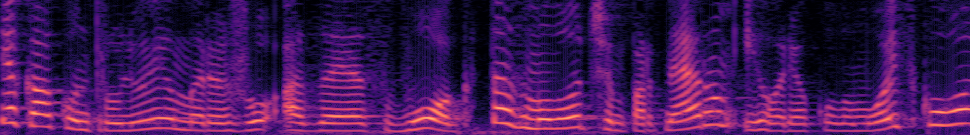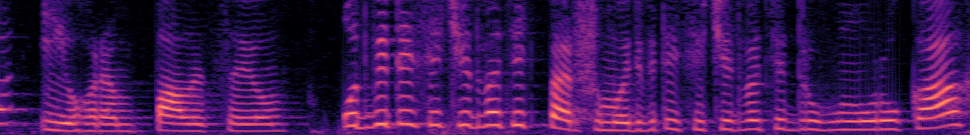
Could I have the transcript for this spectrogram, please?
яка контролює мережу АЗС ВОГ, та з молодшим партнером Ігоря Коломойського Ігорем Палицею. У 2021 і 2022 роках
